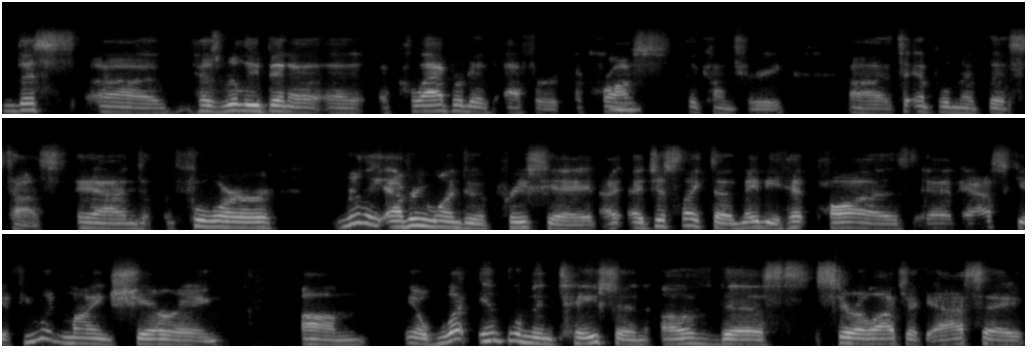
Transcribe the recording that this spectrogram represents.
this uh, has really been a, a, a collaborative effort across mm-hmm. the country uh, to implement this test and for really everyone to appreciate. I, I just like to maybe hit pause and ask you if you wouldn't mind sharing, um, you know, what implementation of this serologic assay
